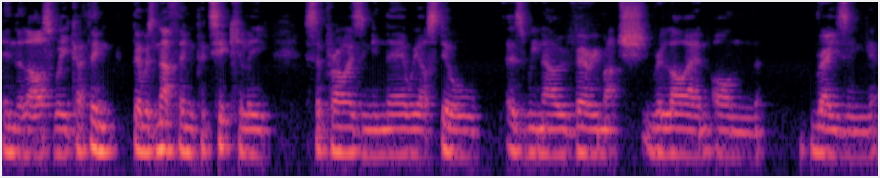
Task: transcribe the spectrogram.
in the last week. I think there was nothing particularly surprising in there. We are still, as we know, very much reliant on raising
